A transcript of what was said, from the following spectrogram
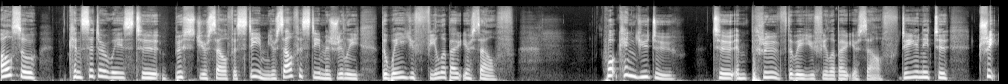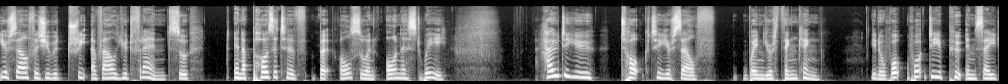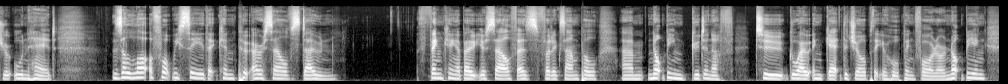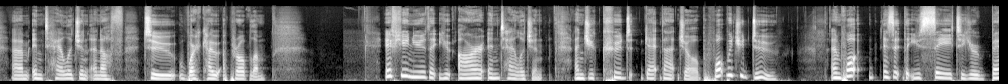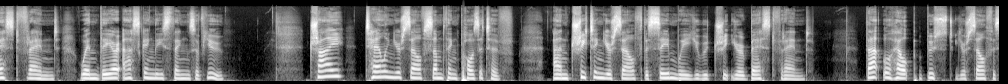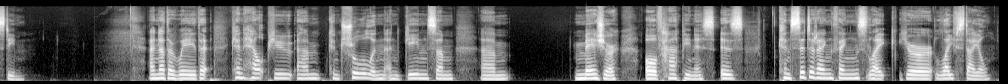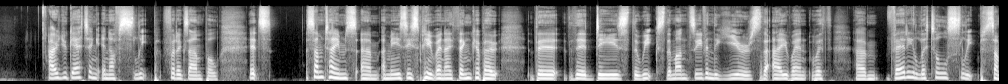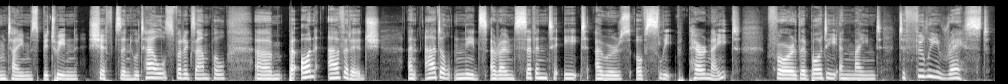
Also, consider ways to boost your self esteem. Your self esteem is really the way you feel about yourself. What can you do to improve the way you feel about yourself? Do you need to treat yourself as you would treat a valued friend? So, in a positive but also an honest way. How do you talk to yourself when you're thinking? You know, what, what do you put inside your own head? There's a lot of what we say that can put ourselves down. Thinking about yourself as, for example, um, not being good enough to go out and get the job that you're hoping for, or not being um, intelligent enough to work out a problem. If you knew that you are intelligent and you could get that job, what would you do? And what is it that you say to your best friend when they are asking these things of you? Try telling yourself something positive and treating yourself the same way you would treat your best friend. That will help boost your self esteem. Another way that can help you um, control and, and gain some um, measure of happiness is considering things like your lifestyle. Are you getting enough sleep, for example? It's sometimes um, amazes me when I think about the the days, the weeks, the months, even the years that I went with um, very little sleep. Sometimes between shifts in hotels, for example, um, but on average, an adult needs around seven to eight hours of sleep per night for the body and mind to fully rest.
